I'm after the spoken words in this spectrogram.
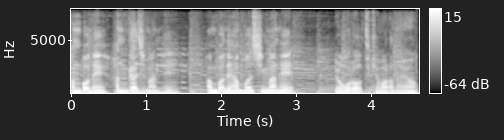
한 번에 한 가지만 해. 한 번에 한 번씩만 해. 영어로 어떻게 말하나요?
